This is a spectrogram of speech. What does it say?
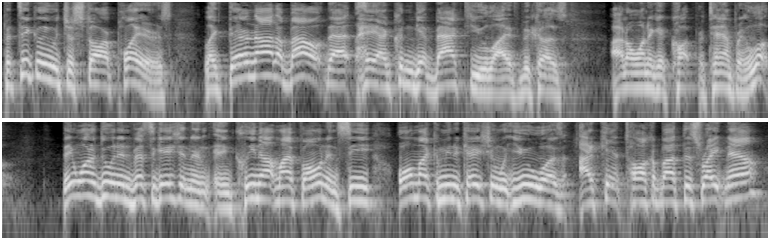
particularly with your star players. Like they're not about that. Hey, I couldn't get back to you life because I don't want to get caught for tampering. Look, they want to do an investigation and, and clean out my phone and see all my communication with you was I can't talk about this right now.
